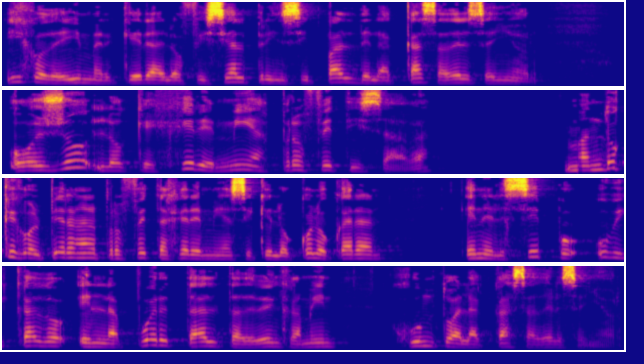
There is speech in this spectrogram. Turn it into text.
hijo de Imer, que era el oficial principal de la casa del Señor, oyó lo que Jeremías profetizaba, mandó que golpearan al profeta Jeremías y que lo colocaran en el cepo ubicado en la puerta alta de Benjamín junto a la casa del Señor.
